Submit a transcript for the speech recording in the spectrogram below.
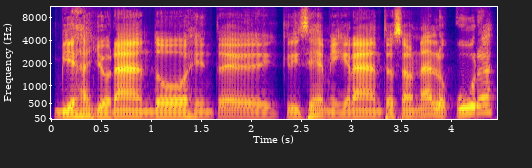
viejas llorando, gente de crisis emigrante, o sea, una locura.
